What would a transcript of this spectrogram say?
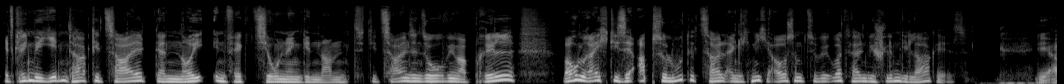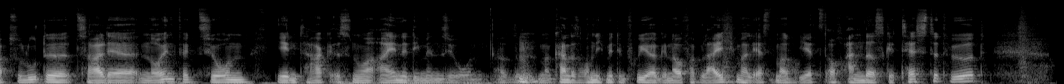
Jetzt kriegen wir jeden Tag die Zahl der Neuinfektionen genannt. Die Zahlen sind so hoch wie im April. Warum reicht diese absolute Zahl eigentlich nicht aus, um zu beurteilen, wie schlimm die Lage ist? Die absolute Zahl der Neuinfektionen jeden Tag ist nur eine Dimension. Also mhm. man kann das auch nicht mit dem Frühjahr genau vergleichen, weil erstmal jetzt auch anders getestet wird.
